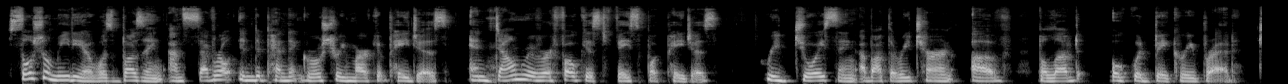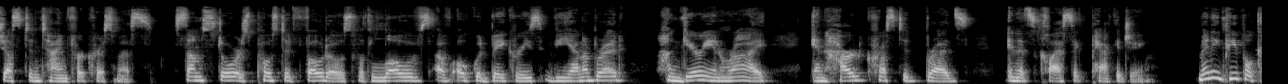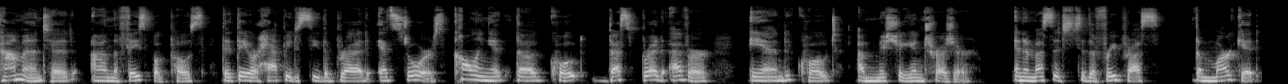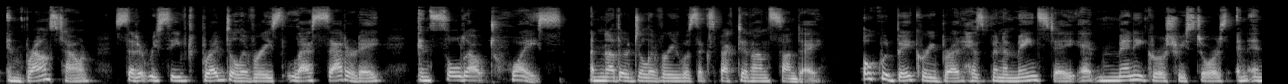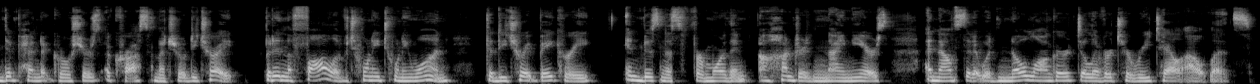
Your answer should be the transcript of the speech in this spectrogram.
Social media was buzzing on several independent grocery market pages and downriver focused Facebook pages, rejoicing about the return of beloved Oakwood Bakery bread just in time for Christmas. Some stores posted photos with loaves of Oakwood Bakery's Vienna bread, Hungarian rye, and hard crusted breads in its classic packaging. Many people commented on the Facebook post that they were happy to see the bread at stores, calling it the quote, best bread ever and quote, a Michigan treasure. In a message to the Free Press, the market in Brownstown said it received bread deliveries last Saturday and sold out twice. Another delivery was expected on Sunday. Oakwood Bakery bread has been a mainstay at many grocery stores and independent grocers across Metro Detroit. But in the fall of 2021, the Detroit Bakery, in business for more than 109 years, announced that it would no longer deliver to retail outlets.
